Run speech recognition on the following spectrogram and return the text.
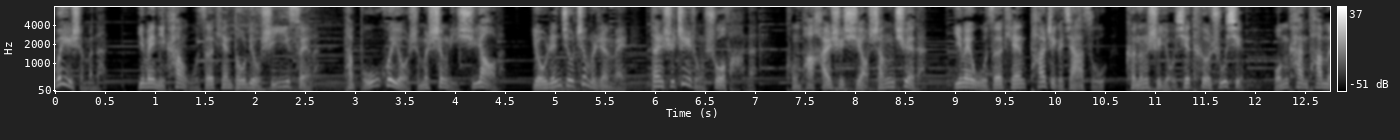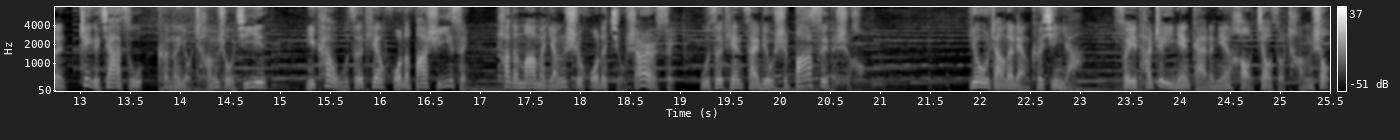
为什么呢？因为你看武则天都六十一岁了，她不会有什么生理需要了。有人就这么认为，但是这种说法呢，恐怕还是需要商榷的。因为武则天她这个家族可能是有些特殊性，我们看他们这个家族可能有长寿基因。你看武则天活了八十一岁，他的妈妈杨氏活了九十二岁，武则天在六十八岁的时候又长了两颗新牙，所以她这一年改了年号叫做长寿。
